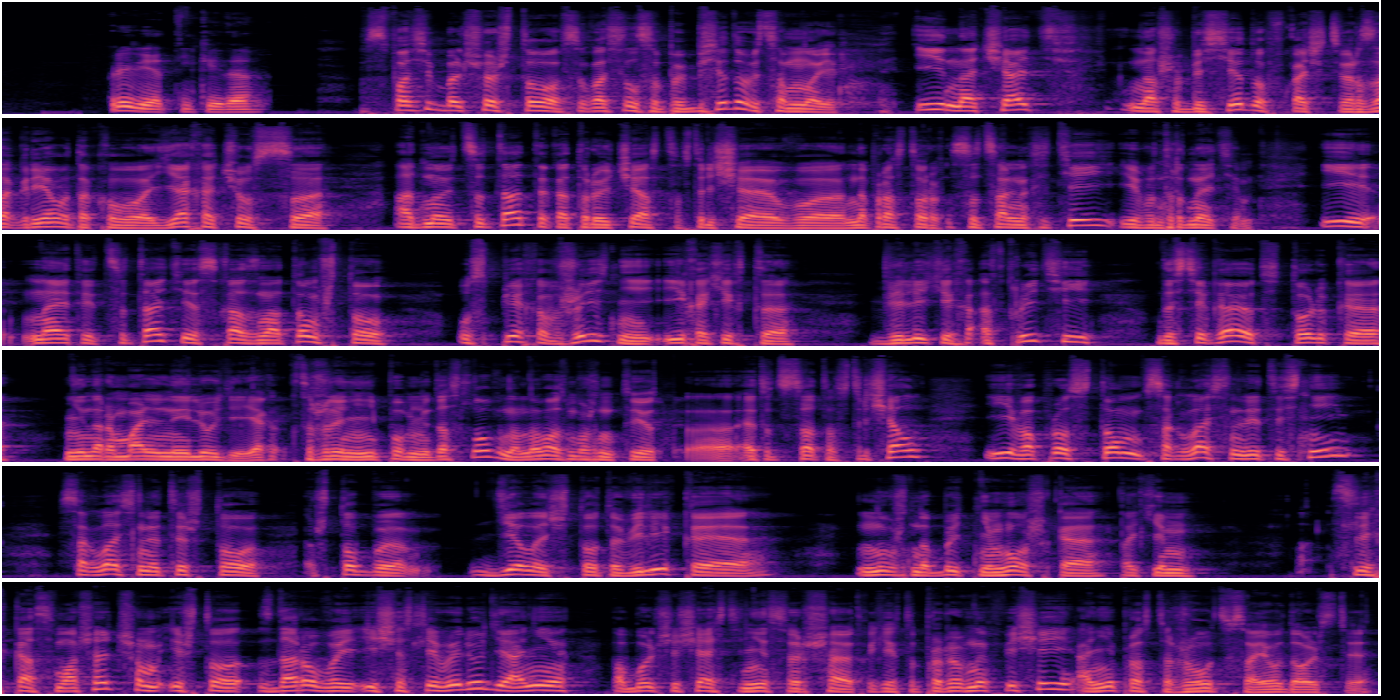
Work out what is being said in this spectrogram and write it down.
Привет, Никита. Спасибо большое, что согласился побеседовать со мной. И начать нашу беседу в качестве разогрева такого я хочу с одной цитаты, которую часто встречаю в, на просторах социальных сетей и в интернете. И на этой цитате сказано о том, что успеха в жизни и каких-то великих открытий достигают только ненормальные люди. Я, к сожалению, не помню дословно, но, возможно, ты ее, эту цитату встречал. И вопрос в том, согласен ли ты с ней, согласен ли ты, что чтобы делать что-то великое, нужно быть немножко таким слегка сумасшедшим, и что здоровые и счастливые люди, они по большей части не совершают каких-то прорывных вещей, они просто живут в свое удовольствие.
